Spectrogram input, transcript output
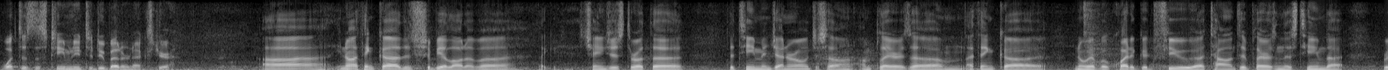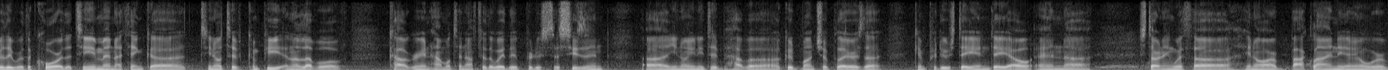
What does this team need to do better next year? Uh, you know, I think uh, there should be a lot of uh, like changes throughout the the team in general, just on, on players. Um, I think you know we have a, quite a good few talented players in this team that really were the core of the team, and I think you know to compete in the level of Calgary and Hamilton after the way they produced this season. Uh, you know, you need to have a, good bunch of players that can produce day in, day out. And uh, starting with, uh, you know, our back line, you know, we're a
